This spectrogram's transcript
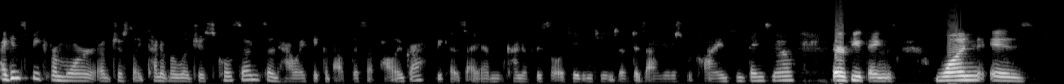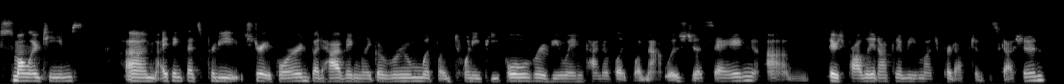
I can speak from more of just like kind of a logistical sense and how I think about this at Polygraph because I am kind of facilitating teams of designers with clients and things now. There are a few things. One is smaller teams um, I think that's pretty straightforward, but having like a room with like 20 people reviewing kind of like what Matt was just saying, um, there's probably not going to be much productive discussion.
